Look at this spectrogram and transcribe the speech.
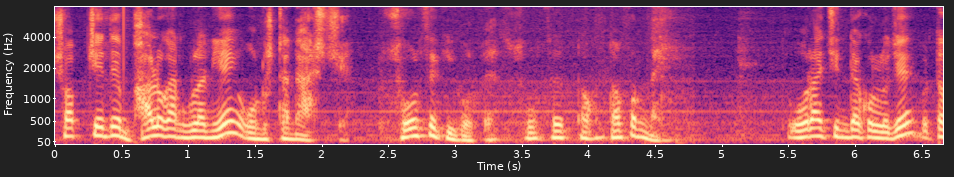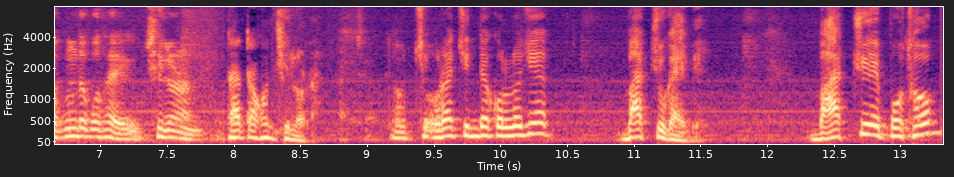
সবচেয়ে ভালো গানগুলো নিয়ে অনুষ্ঠানে আসছে। সোর্সে কি করবে? সোর্সে তখন তখন নাই। ওরা চিন্তা করল যে তখন তো কোথায়? ছিল না। না তখন ছিল না। আচ্ছা। তো হচ্ছে ওরা চিন্তা করল যে বাচ্চু গাইবে। বাচ্চু এ প্রথম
